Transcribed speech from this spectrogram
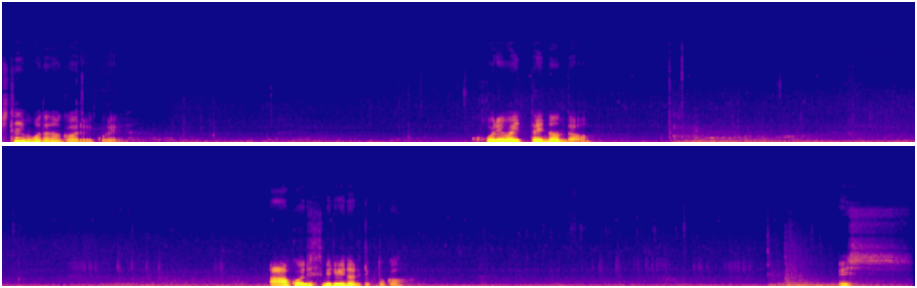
下にもまだなんかあるこれ。これは一体なんだ？ああ、これで滑るようになるってことか。よし。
